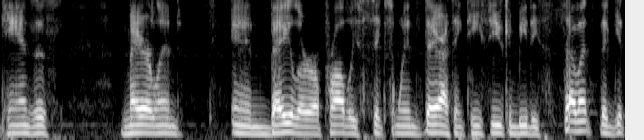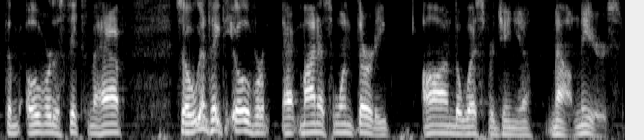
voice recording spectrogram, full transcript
Kansas, Maryland, and Baylor are probably six wins there. I think TCU can be the seventh to get them over the six and a half. So we're going to take the over at minus 130 on the West Virginia Mountaineers.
